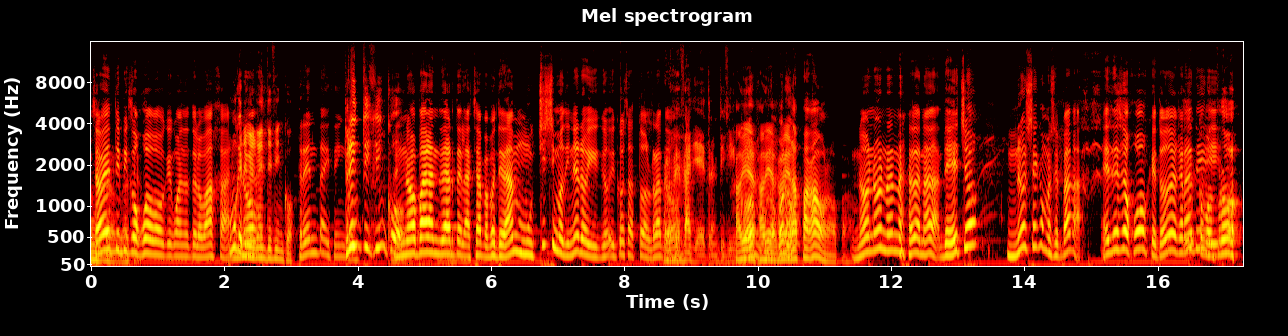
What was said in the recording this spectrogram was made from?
Ah. ¿Sabes el típico gracias. juego que cuando te lo bajas. ¿Cómo que no- nivel 25? 35. ¡35! No paran de darte la chapa, pues te dan muchísimo dinero y, y cosas todo el rato. Pero desde ayer 35. Javier, Javier, ¿no? ¿has pagado o no has pagado? No, no, no, nada, nada. De hecho, no sé cómo se paga. Es de esos juegos que todo es gratis. Como y, el pro.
